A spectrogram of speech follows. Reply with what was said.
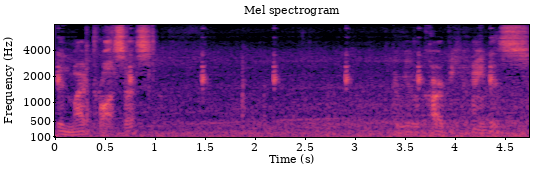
been my process. And we have a car behind us.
